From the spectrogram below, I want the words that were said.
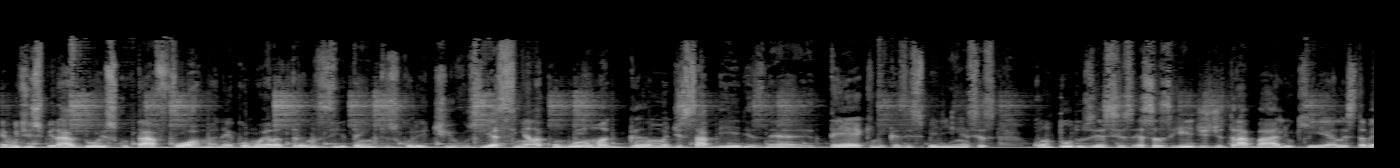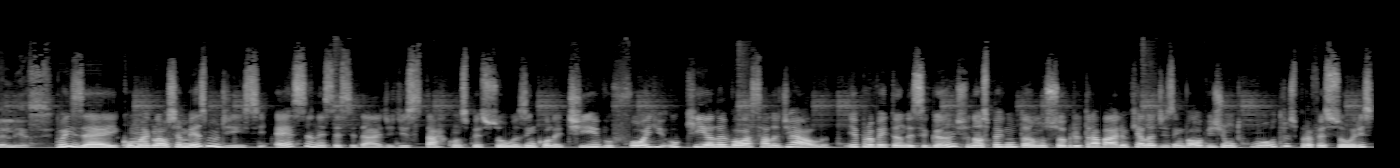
É muito inspirador escutar a forma né, como ela transita entre os coletivos e assim ela acumula uma gama de saberes, né, técnicas, experiências com todas essas redes de trabalho que ela estabelece. Pois é, e como a Glaucia mesmo disse, essa necessidade de estar com as pessoas em coletivo foi o que a levou à sala de aula. E aproveitando esse gancho, nós perguntamos sobre o trabalho que ela desenvolve junto com outros professores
